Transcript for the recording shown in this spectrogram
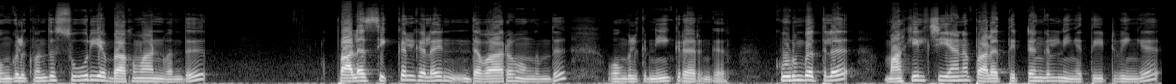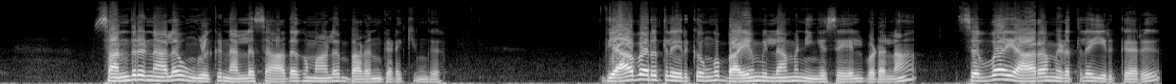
உங்களுக்கு வந்து சூரிய பகவான் வந்து பல சிக்கல்களை இந்த வாரம் வந்து உங்களுக்கு நீக்கிறாருங்க. குடும்பத்தில் மகிழ்ச்சியான பல திட்டங்கள் நீங்கள் தீட்டுவீங்க. சந்திரனால் உங்களுக்கு நல்ல சாதகமான பலன் கிடைக்குங்க. வியாபாரத்தில் இருக்கவங்க பயம் இல்லாமல் நீங்கள் செயல்படலாம். செவ்வாய் ஆறாம் இடத்துல இருக்கார்.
